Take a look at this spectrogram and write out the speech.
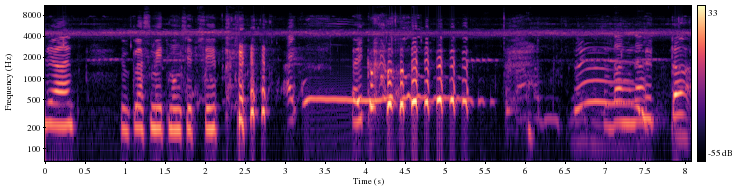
ano yan? Yung classmate mong sip-sip. Ay ko! Ay ko. Sundang na. Lita.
